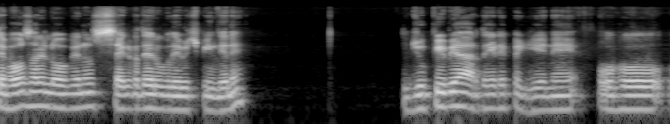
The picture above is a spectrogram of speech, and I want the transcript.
ਤੇ ਬਹੁਤ ਸਾਰੇ ਲੋਕ ਇਹਨੂੰ ਸਿਗਰਟ ਦੇ ਰੂਪ ਦੇ ਵਿੱਚ ਪੀਂਦੇ ਨੇ। ਯੂਪੀ ਬਿਹਾਰ ਦੇ ਜਿਹੜੇ ਭਈਏ ਨੇ, ਉਹ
